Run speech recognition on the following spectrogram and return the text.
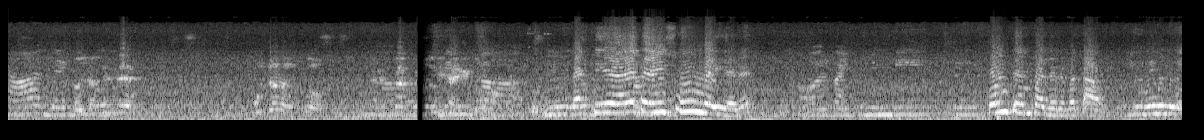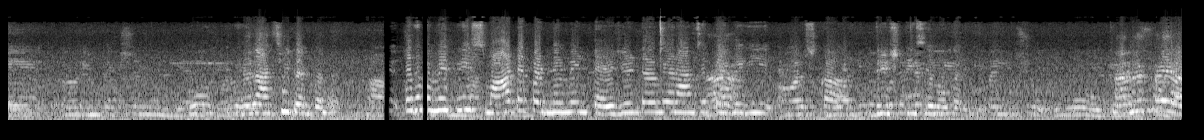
हाँ। देख तो लगती है कहीं सुन रही है रे। और वाइटमिन डी कौन टेंपल है? बताओ। यूरिन में इन्फेक्शन हो गया है। मीनाक्षी टेंपल है पता मम्मी इतनी स्मार्ट है पढ़ने में इंटेलिजेंट है मैं आराम से पढ़ेगी पढ़ लेगी और उसका दृष्टि से वो करके। खाना खाया?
